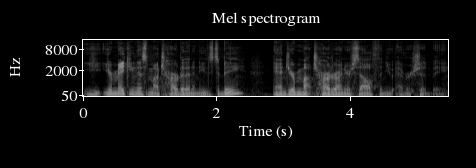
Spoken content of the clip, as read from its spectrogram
you're making this much harder than it needs to be, and you're much harder on yourself than you ever should be.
